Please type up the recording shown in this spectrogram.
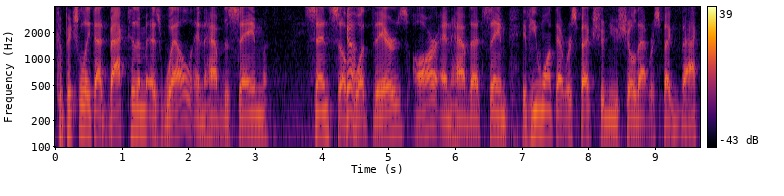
Capitulate that back to them as well and have the same sense of yeah. what theirs are and have that same, if you want that respect, shouldn't you show that respect back?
